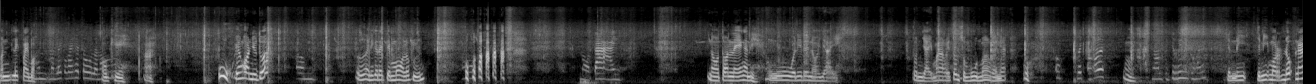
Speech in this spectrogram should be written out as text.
มันเล็กไปบอกมันมันเล็กเอาไว้ให้โตแล้วเนาะโอเค อะอู้ยังอ่อนอยู่ตัวตอนเออ อันนี้ก็ได้เต็มหม้อแล้วฝืนหน่อตาย หน่อตอนแรงอันนี้โอ้อันนี้ได้หน่อใหญ่ ต้นใหญ่มากเลยต้นสมบูรณ์มากเลยเนี่ยโอ้โอ้เล็กเอาเฮ้ยอืมงานปิจรีเอาไว้จะนี่จะนี่มรดกหน้า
